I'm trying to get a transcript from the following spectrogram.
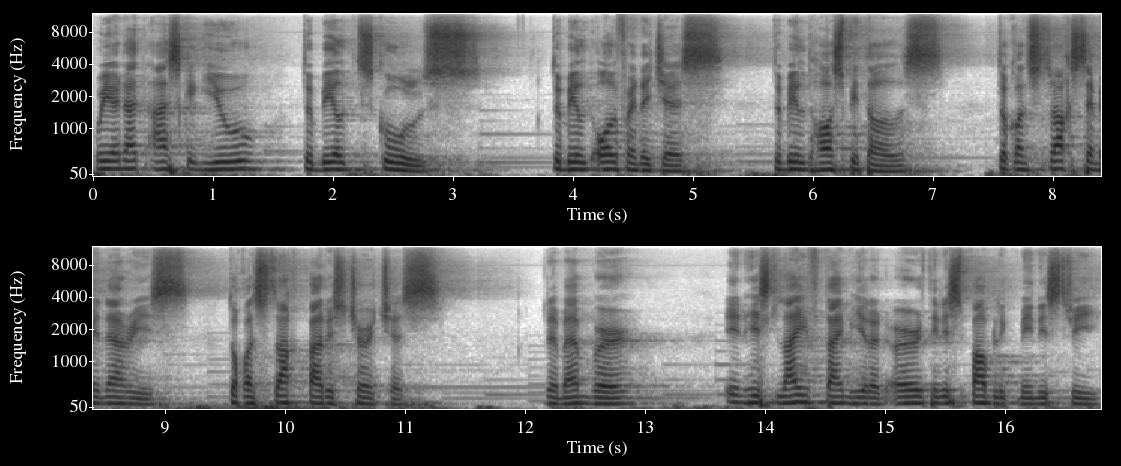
We are not asking you to build schools, to build orphanages, to build hospitals, to construct seminaries, to construct parish churches. Remember, in his lifetime here on earth, in his public ministry,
